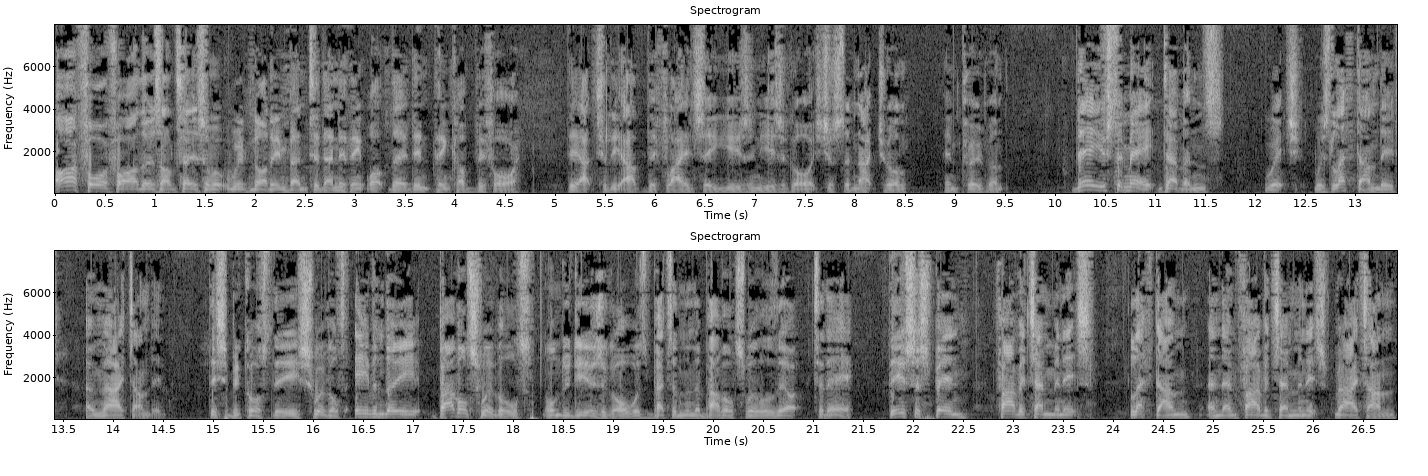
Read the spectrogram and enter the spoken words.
Our forefathers, I'll tell you something, we've not invented anything what they didn't think of before. They actually had the flying C years and years ago. It's just a natural improvement. They used to make Devons, which was left-handed and right-handed. This is because the swivels, even the barrel swivels 100 years ago was better than the barrel swivels they are today. They used to spin 5 or 10 minutes left hand and then 5 or 10 minutes right hand.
